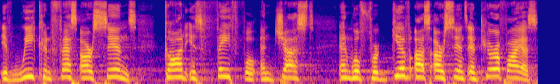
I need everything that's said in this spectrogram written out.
if we confess our sins, God is faithful and just and will forgive us our sins and purify us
